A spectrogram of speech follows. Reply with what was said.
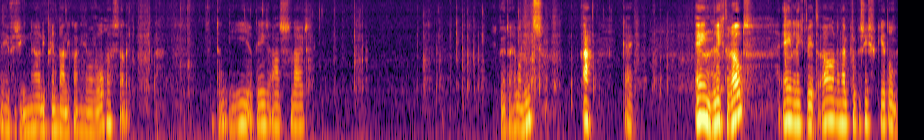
even zien, nou die printbaan die kan ik niet helemaal volgen. Stel ik dan hier deze aansluit. Gebeurt er helemaal niets. Ah, kijk. 1 licht rood, 1 licht wit. Oh, dan heb ik hem precies verkeerd om.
